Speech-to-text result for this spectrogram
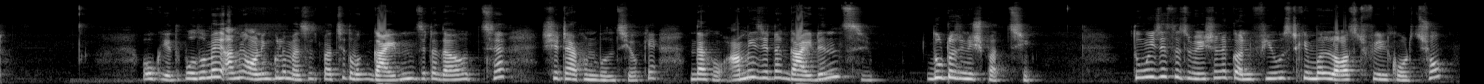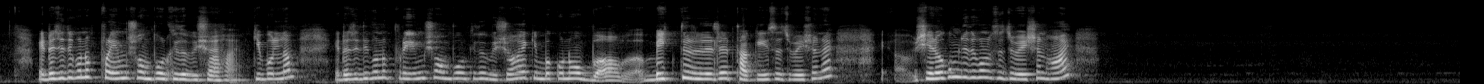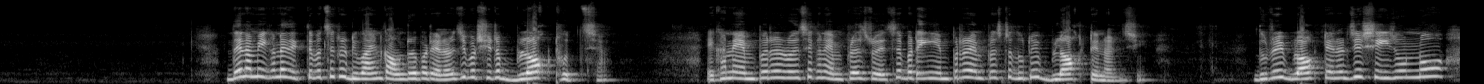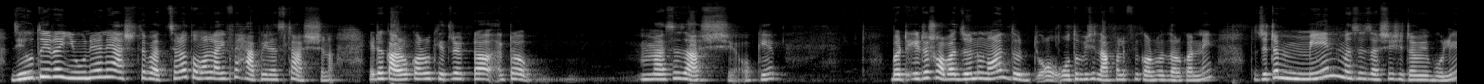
ওকে তো প্রথমে আমি অনেকগুলো মেসেজ পাচ্ছি, তোমাকে গাইডেন্স যেটা দেওয়া হচ্ছে সেটা এখন বলছি ওকে দেখো, আমি যেটা গাইডেন্স দুটো জিনিস পাচ্ছি। তুমি যে সিচুয়েশনে কনফিউজড কিংবা লস্ট ফিল করছ, এটা যদি কোনো প্রেম সম্পর্কিত বিষয় হয়, কি বললাম? এটা যদি কোনো প্রেম সম্পর্কিত বিষয় হয় কিংবা কোনো ব্যক্তি রিলেটেড থাকে এই সিচুয়েশনে সেরকম যদি কোনো সিচুয়েশন হয় দেন আমি এখানে দেখতে পাচ্ছি একটা divine counterpart energy but সেটা ব্লকড হচ্ছে। এখানে এম্পায়ার রয়েছে, এখানে এমপ্রেস রয়েছে বাট এই এম্পায়ার এমপ্রেসটা দুটোই ব্লকড এনার্জি দুটোই ব্লকড এনার্জি সেই জন্য যেহেতু এরা ইউনিয়নে আসতে পারছে না, তোমার লাইফে হ্যাপিনেসটা আসছে না। এটা কারও কারও ক্ষেত্রে একটা একটা মেসেজ আসছে ওকে বাট এটা সবার জন্য নয়, তো অত বেশি লাফালাফি করবার দরকার নেই। তো যেটা মেন মেসেজ আসে সেটা আমি বলি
